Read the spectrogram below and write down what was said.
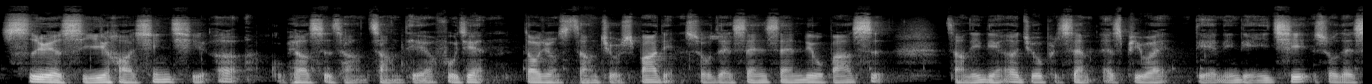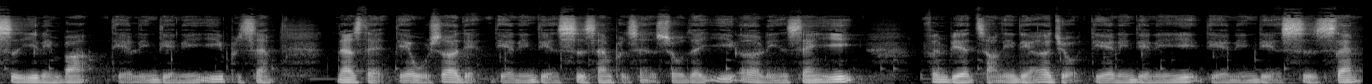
四月十一号星期二，股票市场涨跌互见，道琼斯涨九十八点，收在三三六八四，涨零点二九 percent；SPY 跌零点一七，收在四一零八，跌零点零一 percent；Nasdaq 跌五十二点，跌零点四三 percent，收在一二零三一，分别涨零点二九，跌零点零一，跌零点四三。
